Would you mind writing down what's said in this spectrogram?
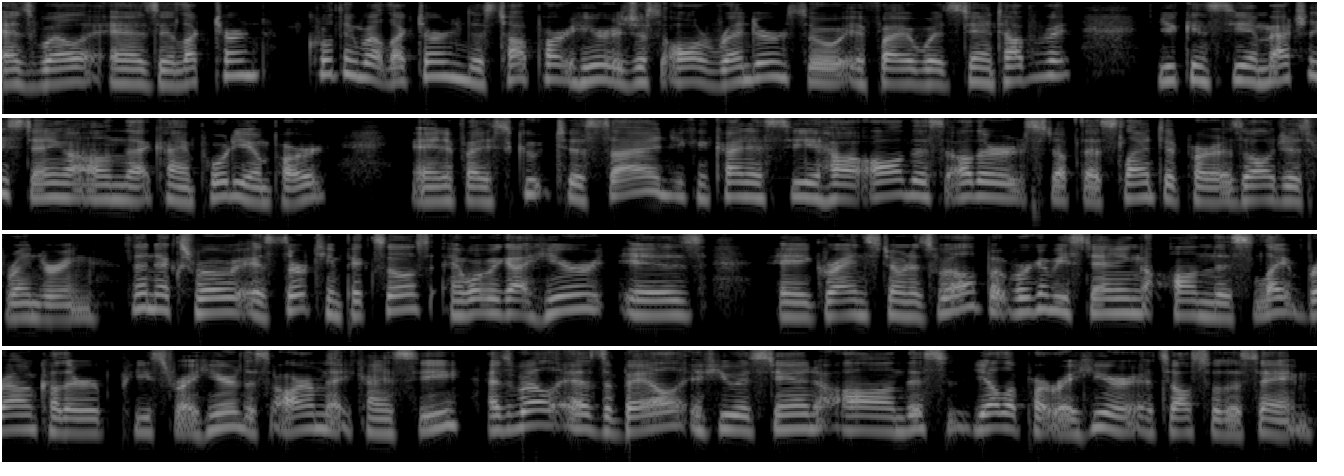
as well as a lectern. Cool thing about lectern, this top part here is just all render. So if I would stand on top of it, you can see I'm actually standing on that kind of podium part. And if I scoot to the side, you can kind of see how all this other stuff, that slanted part, is all just rendering. The next row is 13 pixels. And what we got here is a grindstone as well, but we're going to be standing on this light brown color piece right here, this arm that you kind of see, as well as the bell. If you would stand on this yellow part right here, it's also the same.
